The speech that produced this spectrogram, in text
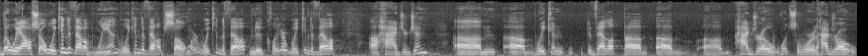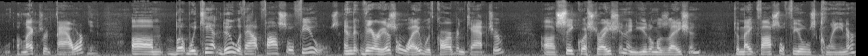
But we also, we can develop wind, we can develop solar, we can develop nuclear, we can develop uh, hydrogen. Um, uh, we can develop uh, uh, uh, hydro, what's the word, hydroelectric power. Yeah. Um, but we can't do without fossil fuels. And there is a way with carbon capture, uh, sequestration, and utilization to make fossil fuels cleaner.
